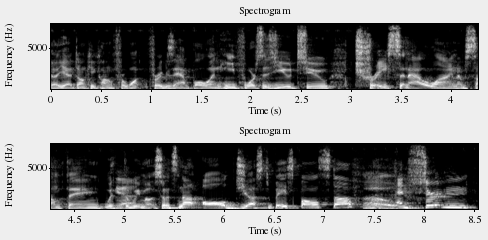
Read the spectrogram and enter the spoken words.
uh, yeah Donkey Kong for one for example, and he forces you to trace an outline of something with Yeah. the Wiimote. So it's not all just baseball stuff. Oh. And certain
